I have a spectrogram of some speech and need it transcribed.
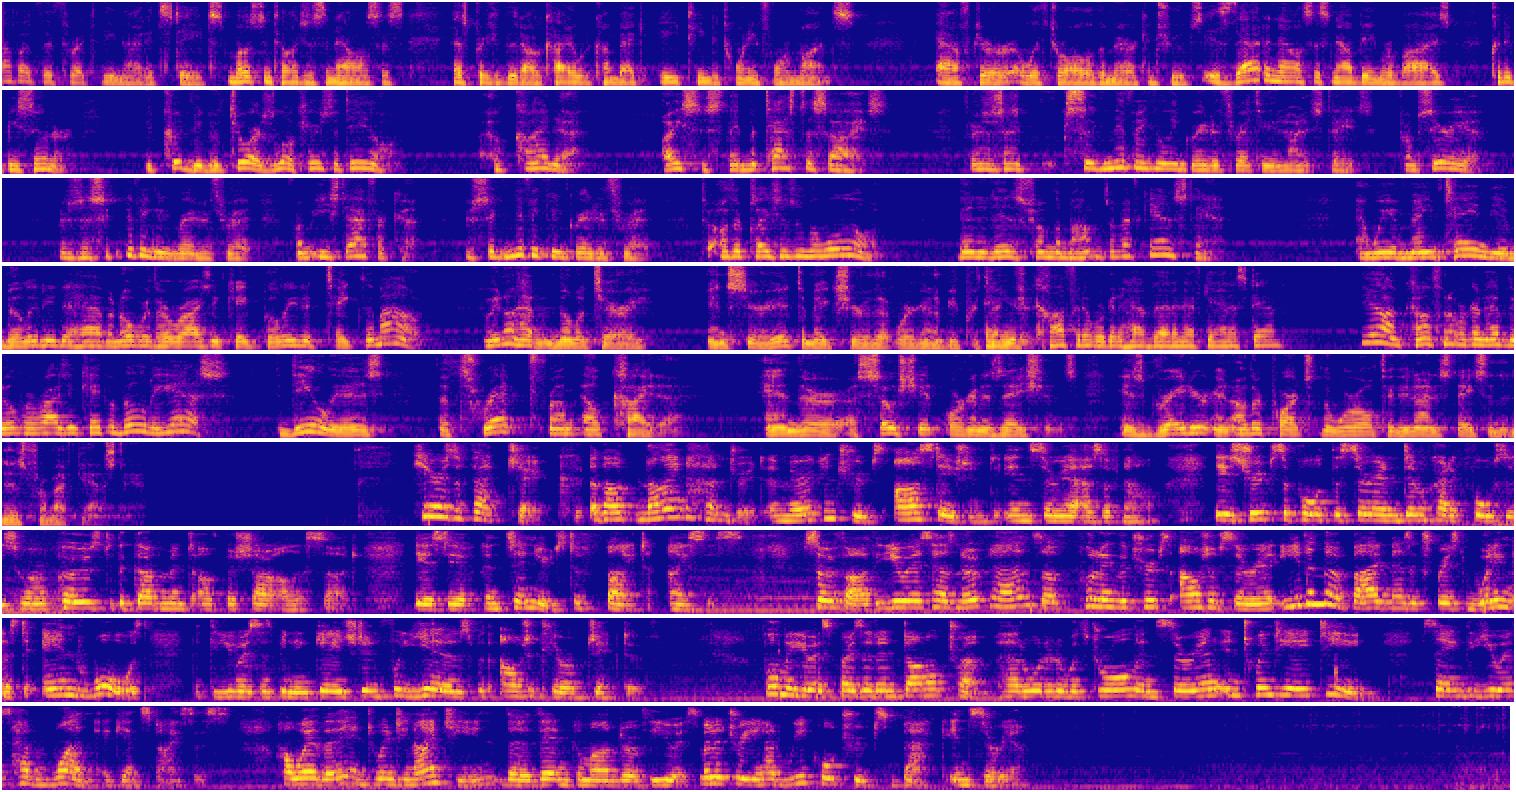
How about the threat to the United States? Most intelligence analysis has predicted that Al Qaeda would come back 18 to 24 months after a withdrawal of American troops. Is that analysis now being revised? Could it be sooner? It could be, but George, look, here's the deal. Al Qaeda, ISIS, they metastasize. There's a significantly greater threat to the United States from Syria. There's a significant greater threat from East Africa. There's a significant greater threat to other places in the world than it is from the mountains of Afghanistan. And we have maintained the ability to have an over the horizon capability to take them out. We don't have a military in Syria to make sure that we're going to be protected. And you're confident we're going to have that in Afghanistan? Yeah, I'm confident we're going to have the over horizon capability, yes. The deal is the threat from Al Qaeda and their associate organizations is greater in other parts of the world to the United States than it is from Afghanistan. Here's a fact check. About 900 American troops are stationed in Syria as of now. These troops support the Syrian Democratic Forces who are opposed to the government of Bashar al Assad. The SDF continues to fight ISIS. So far, the US has no plans of pulling the troops out of Syria, even though Biden has expressed willingness to end wars that the US has been engaged in for years without a clear objective. Former US President Donald Trump had ordered a withdrawal in Syria in 2018, saying the US had won against ISIS. However, in 2019, the then commander of the US military had recalled troops back in Syria.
